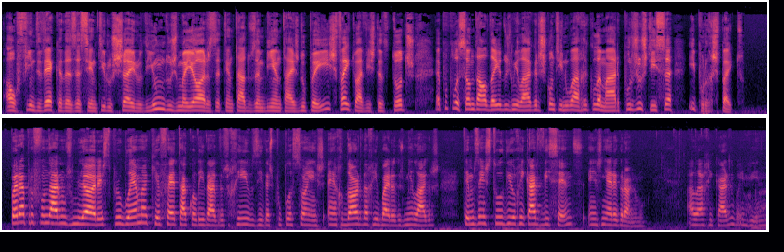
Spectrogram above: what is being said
Ao fim de décadas a sentir o cheiro de um dos maiores atentados ambientais do país, feito à vista de todos, a população da Aldeia dos Milagres continua a reclamar por justiça e por respeito. Para aprofundarmos melhor este problema que afeta a qualidade dos rios e das populações em redor da Ribeira dos Milagres, temos em estúdio o Ricardo Vicente, engenheiro agrónomo. Olá, Ricardo, bem-vindo.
